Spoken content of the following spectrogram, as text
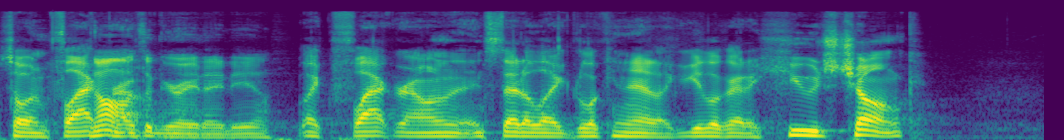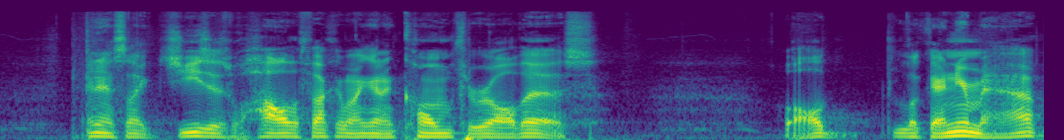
So in flat No, ground, that's a great idea. like flat ground instead of like looking at like you look at a huge chunk and it's like jesus well how the fuck am i going to comb through all this? Well look on your map.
